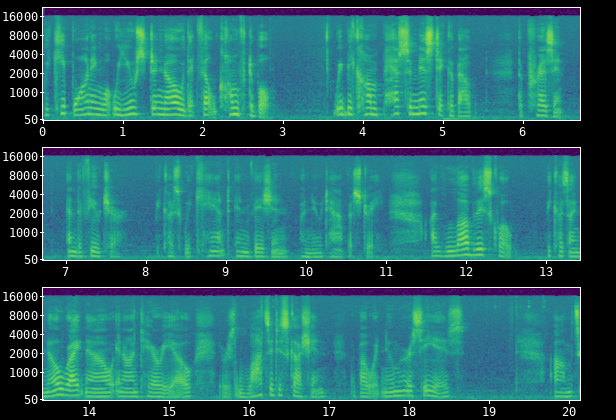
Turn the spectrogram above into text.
We keep wanting what we used to know that felt comfortable. We become pessimistic about the present and the future because we can't envision a new tapestry. I love this quote because I know right now in Ontario there's lots of discussion about what numeracy is. Um, it's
